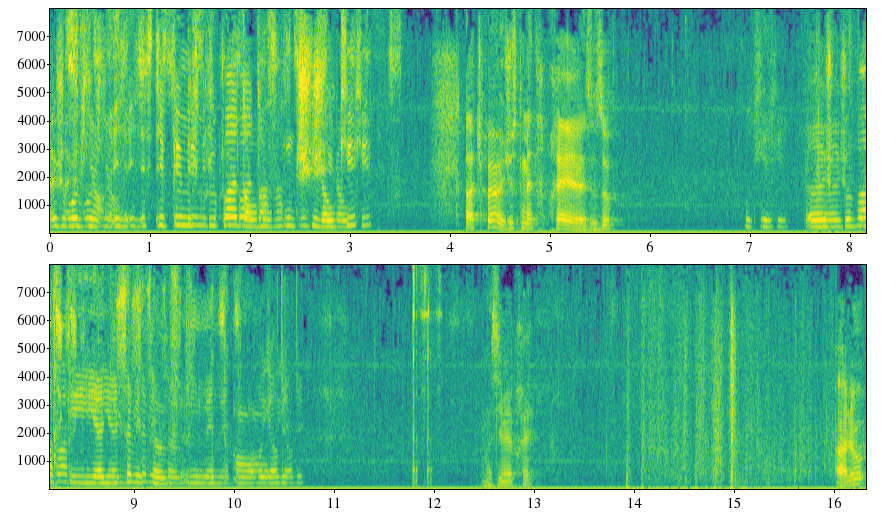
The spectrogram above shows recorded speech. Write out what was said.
Euh, Je reviens. STP m'exclut pas, dans 20 secondes, je suis là, ok Ah, tu peux juste mettre prêt, euh, Zozo Ok. Euh, je peux pas parce qu'il y a dit ça, mais ça me mettre en regardez. Vas-y, mets prêt. Allô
